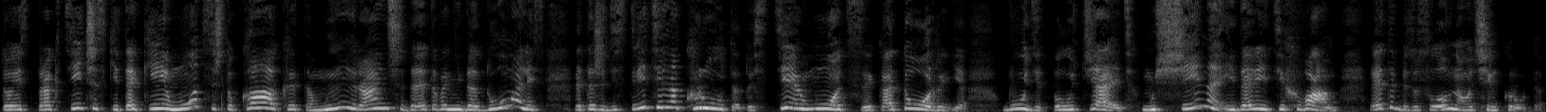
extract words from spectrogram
То есть практически такие эмоции, что как это мы раньше до этого не додумались, это же действительно круто. То есть те эмоции, которые будет получать мужчина и дарить их вам, это, безусловно, очень круто.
